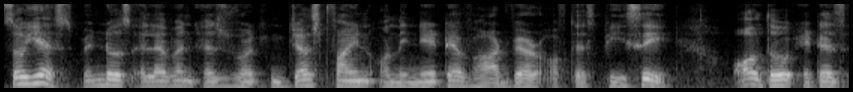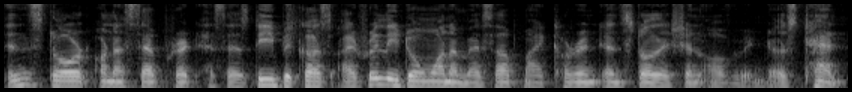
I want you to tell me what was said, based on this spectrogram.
So yes, Windows 11 is working just fine on the native hardware of this PC, although it is installed on a separate SSD because I really don't want to mess up my current installation of Windows 10.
